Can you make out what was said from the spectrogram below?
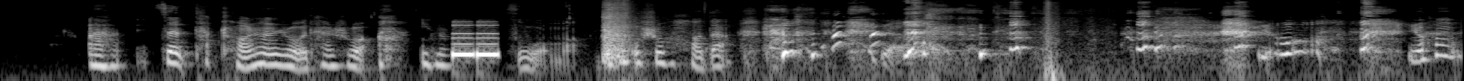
啊，在他床上的时候，他说啊，你能 死我吗？我说好的，然后然后然后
